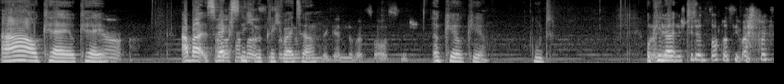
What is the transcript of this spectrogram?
Ah, okay, okay. Ja. aber es Aber wächst nicht wirklich weiter. Legende, so aussieht. Okay, okay. Gut. Okay, Leute. Hier steht jetzt doch, dass sie weiter.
